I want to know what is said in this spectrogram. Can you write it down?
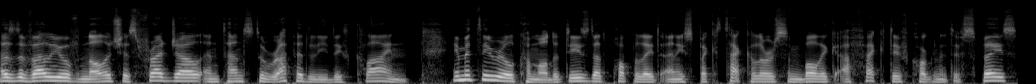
as the value of knowledge is fragile and tends to rapidly decline. Immaterial commodities that populate any spectacular, symbolic, affective cognitive space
